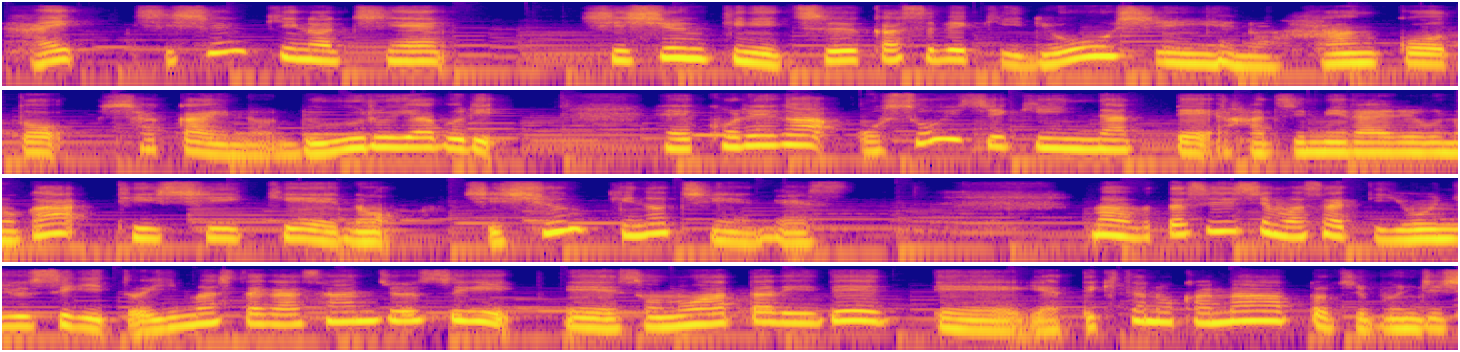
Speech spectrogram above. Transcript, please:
はい。思春期の遅延。思春期に通過すべき両親への反抗と社会のルール破り。これが遅い時期になって始められるのが TCK の思春期の遅延です。まあ私自身もさっき40過ぎと言いましたが30過ぎ、えーそのあたりで、えーやってきたのかなと自分自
